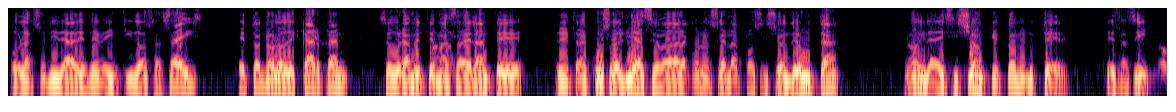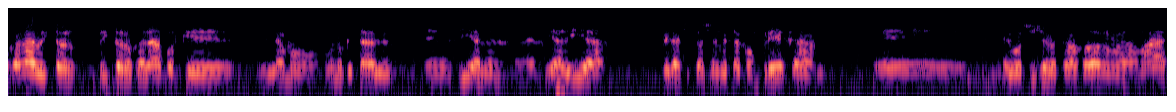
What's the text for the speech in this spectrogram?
o las unidades de 22 a 6, esto no lo descartan Seguramente más adelante, en el transcurso del día, se va a dar a conocer la posición de UTA ¿no? y la decisión que tomen ustedes. ¿Es así? Ojalá, Víctor, Víctor, ojalá, porque, digamos, uno que está en el día, en el, día a día, ve la situación que está compleja, eh, el bolsillo de los trabajadores no nada más,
